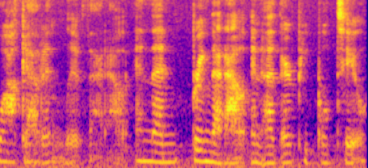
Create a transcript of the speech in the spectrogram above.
walk out and live that out and then bring that out in other people too.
